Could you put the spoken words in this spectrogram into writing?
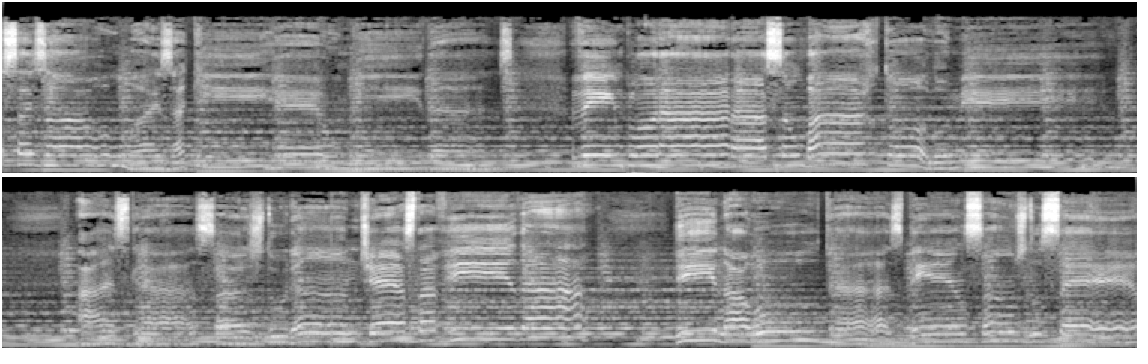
nossas almas aqui implorar a São Bartolomeu as graças durante esta vida e na outra as bênçãos do céu.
